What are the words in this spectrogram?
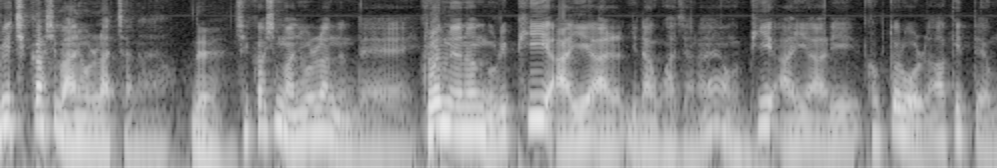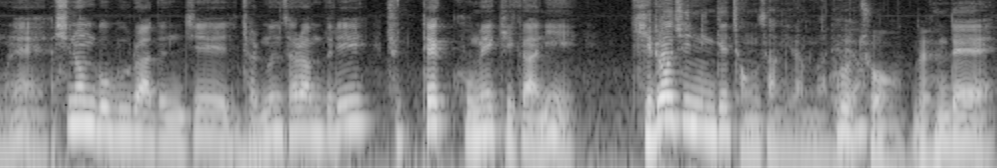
우리 집값이 많이 올랐잖아요. 네. 집값이 많이 올랐는데 그러면은 우리 PIR이라고 하잖아요. PIR이 극도로 올라왔기 때문에 신혼부부라든지 젊은 사람들이 주택 구매 기간이 길어지는 게 정상이란 말이에요. 그렇죠. 네. 근데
